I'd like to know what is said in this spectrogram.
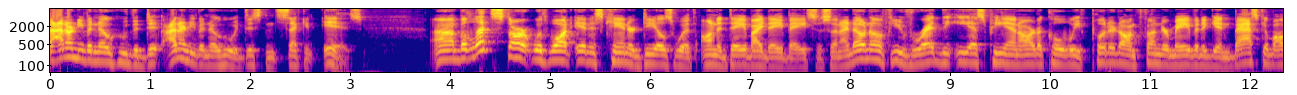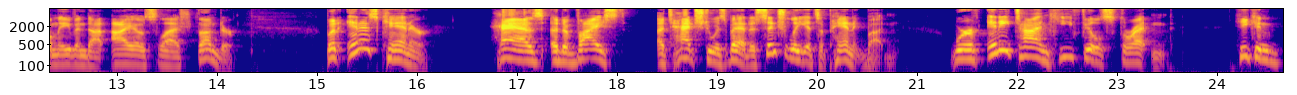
I don't even know who the di- I don't even know who a distant second is. Uh, but let's start with what Enes Kanter deals with on a day by day basis. And I don't know if you've read the ESPN article. We've put it on Thunder Maven again, basketballmaven.io slash thunder. But Enes Kanter has a device attached to his bed. Essentially, it's a panic button where if any time he feels threatened, he can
